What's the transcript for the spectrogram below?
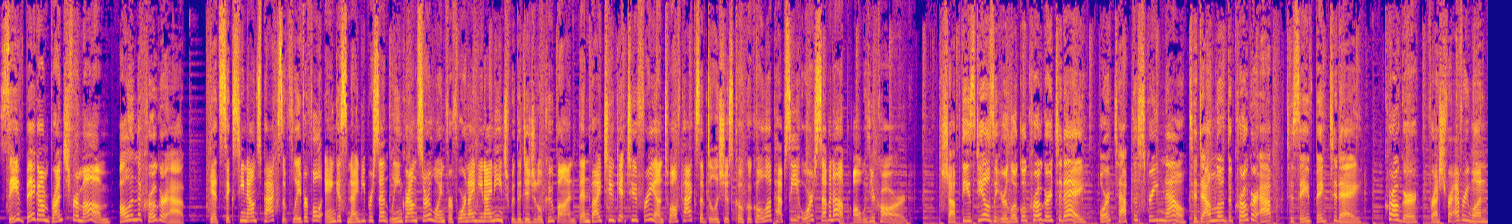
Save big on brunch for mom, all in the Kroger app. Get 16 ounce packs of flavorful Angus 90% lean ground sirloin for $4.99 each with a digital coupon. Then buy two get two free on 12 packs of delicious Coca Cola, Pepsi, or 7UP, all with your card. Shop these deals at your local Kroger today or tap the screen now to download the Kroger app to save big today. Kroger, fresh for everyone.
